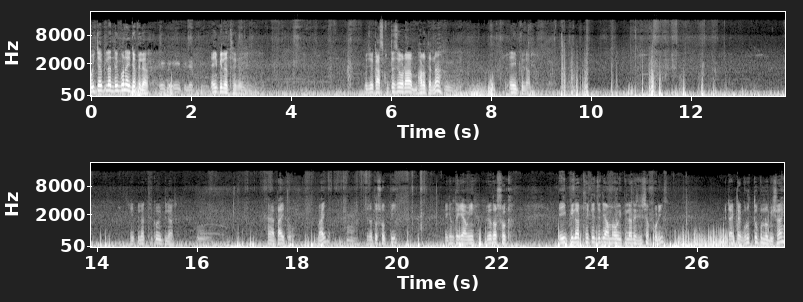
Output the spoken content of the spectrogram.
ওইটা পিলার দেখব না এইটা পিলার? এই পিলার থেকে। ওই যে কাজ করতেছে ওরা ভারতের না? এই পিলার। পিলার থেকে ওই পিলার হ্যাঁ তাই তো। ভাই এটা তো সত্যি। এখান থেকে আমি প্রিয় দর্শক এই পিলার থেকে যদি আমরা ওই পিলারের হিসাব করি এটা একটা গুরুত্বপূর্ণ বিষয়।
